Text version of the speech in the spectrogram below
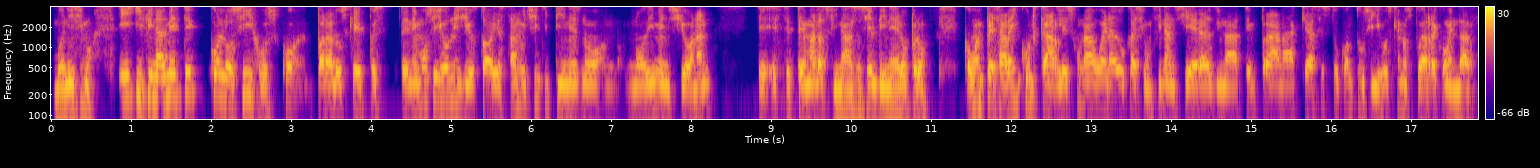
Buenísimo. Y, finalmente con los hijos, para los que pues tenemos hijos, mis hijos todavía están muy chiquitines, no, no dimensionan eh, este tema de las finanzas y el dinero, pero ¿cómo empezar a inculcarles una buena educación financiera desde una edad temprana? ¿Qué haces tú con tus hijos que nos puedas recomendar?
